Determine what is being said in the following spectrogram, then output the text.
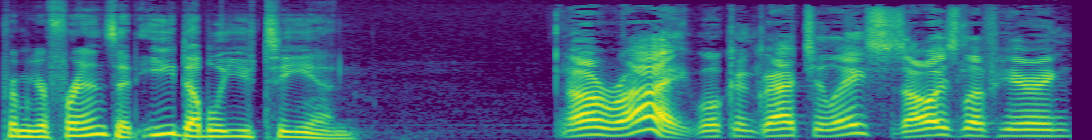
from your friends at EWTN. All right. Well, congratulations. I always love hearing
